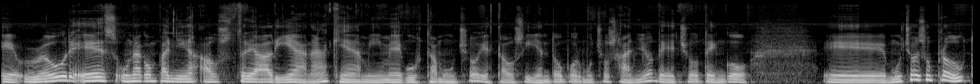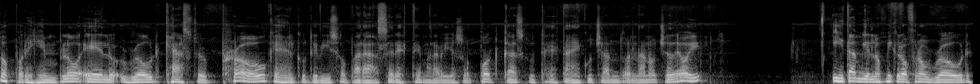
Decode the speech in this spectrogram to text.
Eh, Rode es una compañía australiana que a mí me gusta mucho y he estado siguiendo por muchos años. De hecho, tengo eh, muchos de sus productos, por ejemplo, el Rodecaster Pro, que es el que utilizo para hacer este maravilloso podcast que ustedes están escuchando en la noche de hoy. Y también los micrófonos Rode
